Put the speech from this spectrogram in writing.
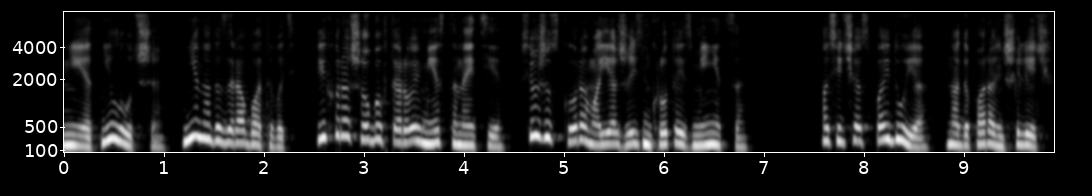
Нет, не лучше. Мне надо зарабатывать. И хорошо бы второе место найти. Все же скоро моя жизнь круто изменится. А сейчас пойду я, надо пораньше лечь.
